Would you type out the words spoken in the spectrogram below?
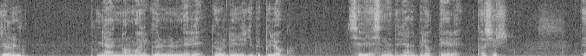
görün yani normal görünümleri gördüğünüz gibi blok seviyesindedir. Yani blok değeri taşır. Ee,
